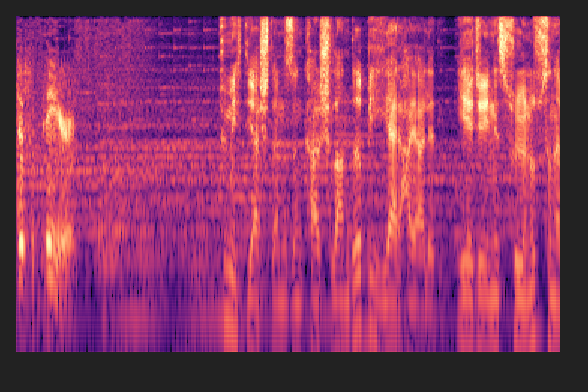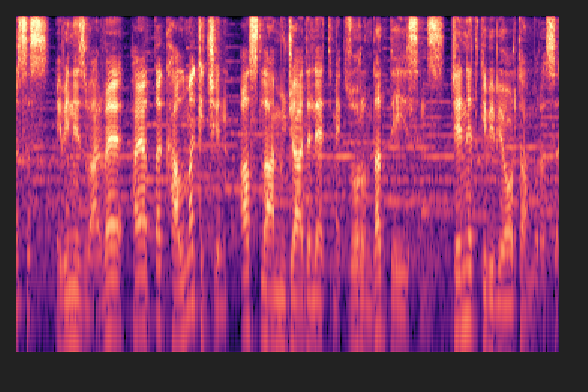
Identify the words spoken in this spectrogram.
disappeared. Tüm ihtiyaçlarınızın karşılandığı bir yer hayal edin. Yiyeceğiniz, suyunuz sınırsız. Eviniz var ve hayatta kalmak için asla mücadele etmek zorunda değilsiniz. Cennet gibi bir ortam burası.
